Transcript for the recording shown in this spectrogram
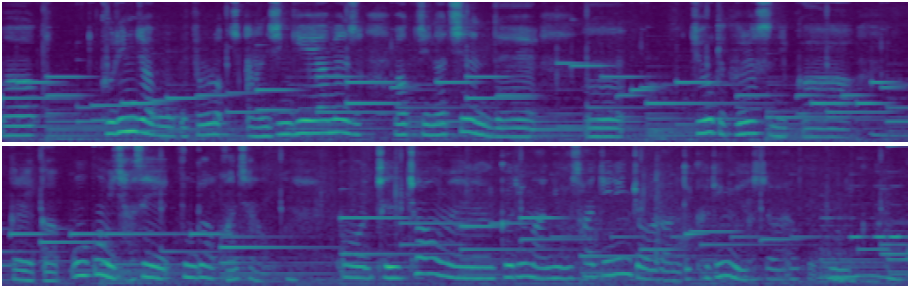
막 그림자 보고 별로 안 신기해하면서 막 지나치는데 어, 저렇게 그렸으니까 그러니까 꼼꼼히 자세히 풍경을 관찰한 거. 어, 제일 처음에는 그림 아니고 사진인 줄 알았는데 그림이었어요. 알고 보니까.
